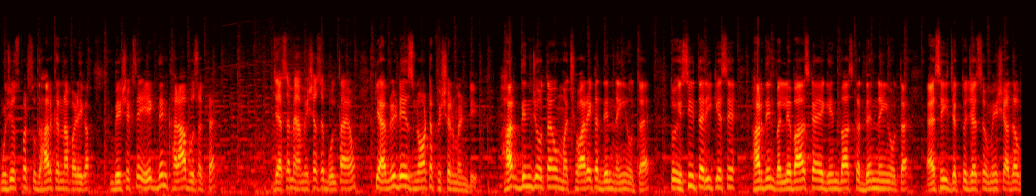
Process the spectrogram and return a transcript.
मुझे उस पर सुधार करना पड़ेगा। बेशक से एक दिन खराब हो सकता है जैसा मैं हमेशा से बोलता आया हूँ कि every day is not a fisherman day हर दिन जो होता है वो मछुआरे का दिन नहीं होता है। तो इसी तरीके से हर दिन बल्लेबाज का या गेंदबाज का दिन नहीं होता है। ऐसे ही जग तो जैसे उमेश यादव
